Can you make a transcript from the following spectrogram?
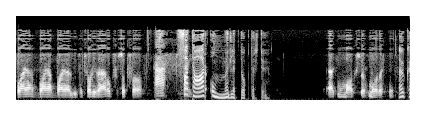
Baie baie baie lief. Ek sal die wêreld versit vir haar. Daar's Vat haar onmiddellik dokter toe. Ek maak so môre. OK,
